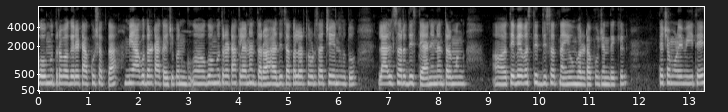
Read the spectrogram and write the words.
गोमूत्र वगैरे टाकू शकता. मी अगोदर टाकायची पण गोमूत्र टाकल्यानंतर हळदीचा कलर थोडासा चेंज होतो. लालसर दिसते आणि नंतर मग ते व्यवस्थित दिसत नाही उंबरटा पूजन देखील. त्याच्यामुळे मी इथे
